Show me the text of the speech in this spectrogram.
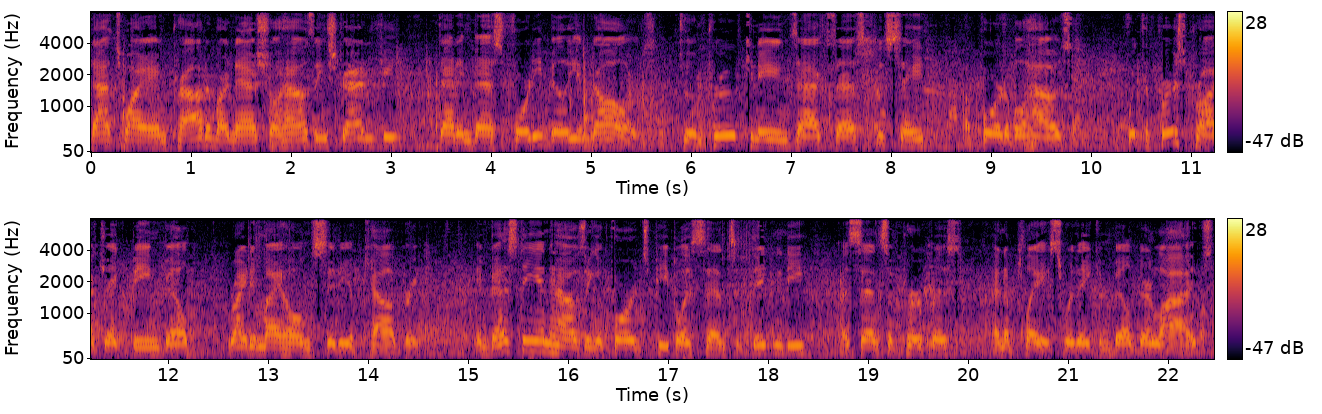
That's why I'm proud of our national housing strategy that invests $40 billion to improve Canadians' access to safe, affordable housing, with the first project being built right in my home city of Calgary. Investing in housing affords people a sense of dignity, a sense of purpose, and a place where they can build their lives.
